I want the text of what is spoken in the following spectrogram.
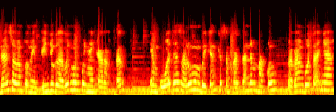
dan seorang pemimpin juga harus mempunyai karakter yang kuat dan selalu memberikan kesempatan dan makhluk para anggotanya.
